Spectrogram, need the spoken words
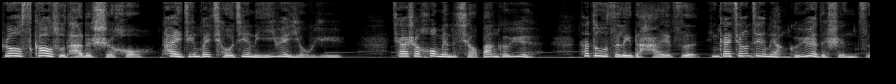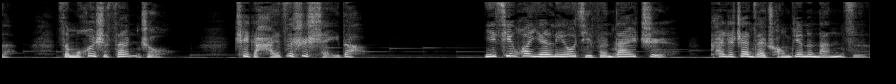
？”Rose 告诉他的时候，他已经被囚禁了一月有余，加上后面的小半个月，他肚子里的孩子应该将近两个月的身子，怎么会是三周？这个孩子是谁的？倪清欢眼里有几分呆滞，看着站在床边的男子，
